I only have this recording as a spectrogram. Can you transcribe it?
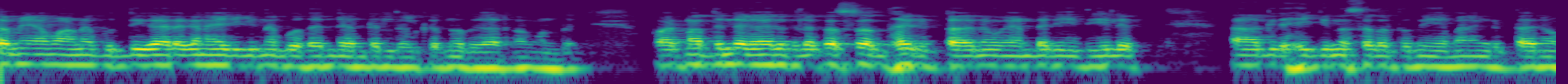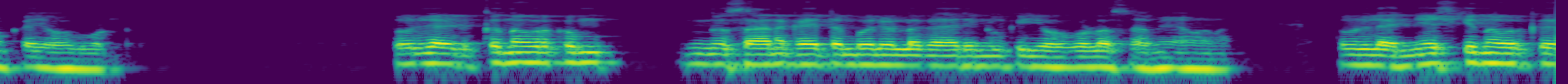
സമയമാണ് ബുദ്ധികാരകനായിരിക്കുന്ന ബുധൻ രണ്ടിൽ നിൽക്കുന്നത് കാരണം കൊണ്ട് പഠനത്തിന്റെ കാര്യത്തിലൊക്കെ ശ്രദ്ധ കിട്ടാനും വേണ്ട രീതിയിൽ ആഗ്രഹിക്കുന്ന സ്ഥലത്ത് നിയമനം കിട്ടാനും ഒക്കെ യോഗമുണ്ട്. തൊഴിലെടുക്കുന്നവർക്കും സ്ഥാനക്കയറ്റം പോലെയുള്ള കാര്യങ്ങൾക്ക് യോഗമുള്ള സമയമാണ്. തൊഴിൽ അന്വേഷിക്കുന്നവർക്ക്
